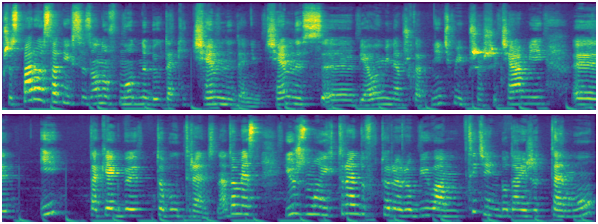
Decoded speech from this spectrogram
Przez parę ostatnich sezonów modny był taki ciemny denim, ciemny z e, białymi na przykład nićmi, przeszyciami e, i tak jakby to był trend. Natomiast już z moich trendów, które robiłam tydzień bodajże temu,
